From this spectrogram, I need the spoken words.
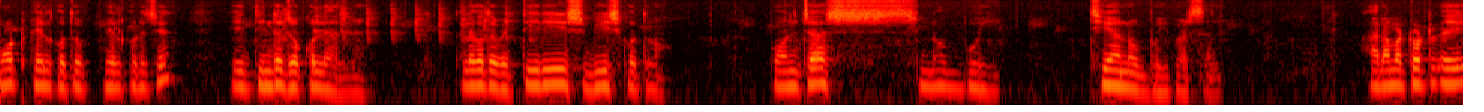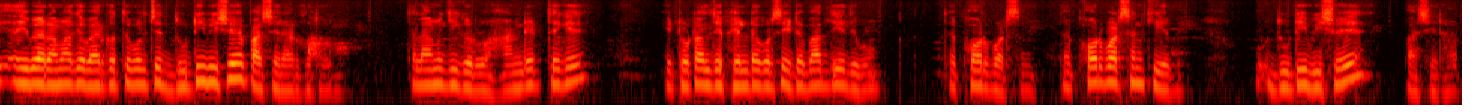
মোট ফেল কত ফেল করেছে? এই তিনটা যোগ করলে আসবে। তাহলে কত হবে? তিরিশ, বিশ কত? পঞ্চাশ, নব্বই, ছিয়ানব্বই পার্সেন্ট আর আমার টোটাল এইবার আমাকে বের করতে বলছে দুটি বিষয়ে পাশের আর কত? তাহলে আমি কি করব? হান্ড্রেড থেকে এই টোটাল যে ফেলটা করছে এটা বাদ দিয়ে দেবো। তাই ফোর পার্সেন্ট তাই ফোর পার্সেন্ট কী হবে? দুটি বিষয়ে পাশের হার।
